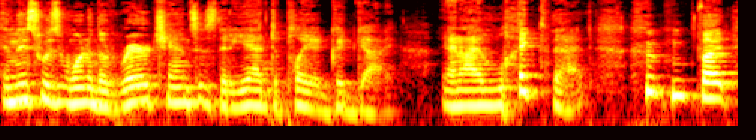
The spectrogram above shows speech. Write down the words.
and this was one of the rare chances that he had to play a good guy, and I liked that. but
